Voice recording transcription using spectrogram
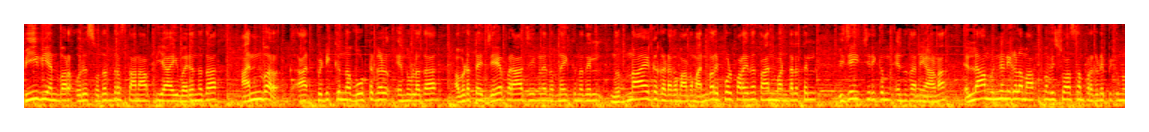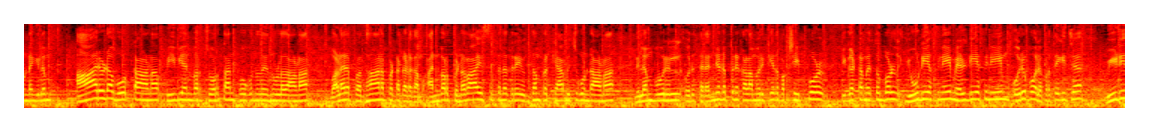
പി വി അൻവർ ഒരു സ്വതന്ത്ര സ്ഥാനാർത്ഥിയായി വരുന്നത്. അൻവർ പിടിക്കുന്ന വോട്ടുകൾ എന്നുള്ളത് അവിടുത്തെ ജയപരാജയങ്ങളെ നിർണയിക്കുന്നതിൽ നിർണായക ഘടകമാകും. അൻവർ ഇപ്പോൾ പറയുന്നത് താൻ മണ്ഡലത്തിൽ വിജയിച്ചിരിക്കും എന്ന് തന്നെയാണ്. എല്ലാ മുന്നണികളും ആത്മവിശ്വാസം പ്രകടിപ്പിക്കുന്നുണ്ടെങ്കിലും ആരുടെ വോട്ടാണ് പി വി അൻവർ ചോർത്താൻ പോകുന്നത് എന്നുള്ളതാണ് വളരെ പ്രധാനപ്പെട്ട ഘടകം. അൻവർ പിണറായി സത്തിനെതിരെ യുദ്ധം പ്രഖ്യാപിച്ചുകൊണ്ടാണ് നിലമ്പൂരിൽ ഒരു തെരഞ്ഞെടുപ്പിന് കളമൊരുക്കിയത്. പക്ഷേ ഇപ്പോൾ ഈ ഘട്ടം എത്തുമ്പോൾ യു ഡി എഫിനെയും എൽ ഡി എഫിനെയും ഒരുപോലെ പ്രത്യേകിച്ച് വി ഡി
